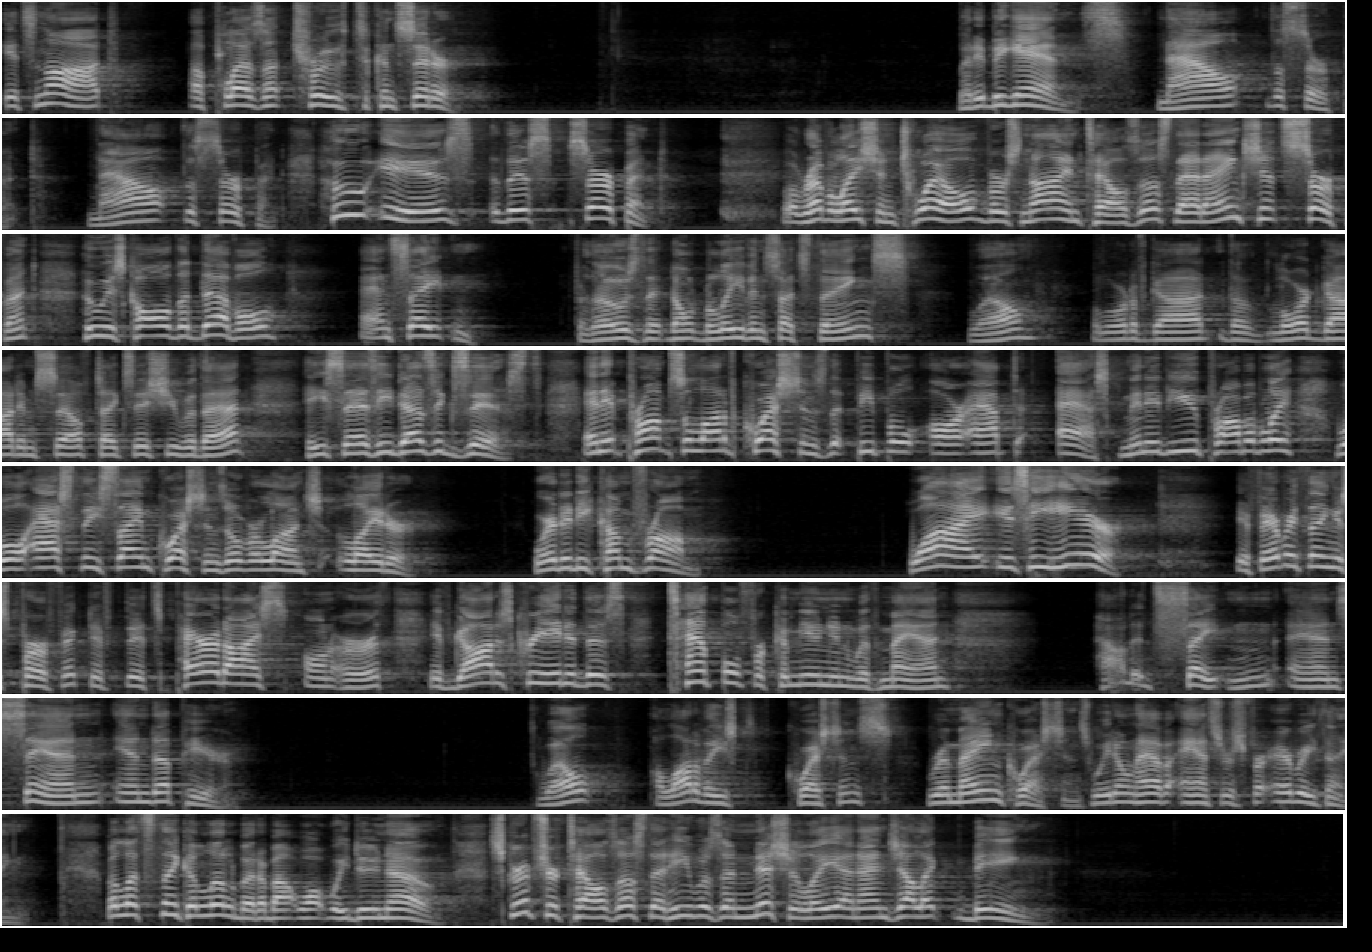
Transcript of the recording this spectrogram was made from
It's not a pleasant truth to consider. But it begins now the serpent. Now the serpent. Who is this serpent? Well, Revelation 12, verse 9 tells us that ancient serpent who is called the devil and Satan. For those that don't believe in such things, well, the Lord of God, the Lord God Himself takes issue with that. He says He does exist. And it prompts a lot of questions that people are apt to ask. Many of you probably will ask these same questions over lunch later. Where did he come from? Why is he here? If everything is perfect, if it's paradise on earth, if God has created this temple for communion with man, how did Satan and sin end up here? Well, a lot of these questions remain questions. We don't have answers for everything. But let's think a little bit about what we do know. Scripture tells us that he was initially an angelic being.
